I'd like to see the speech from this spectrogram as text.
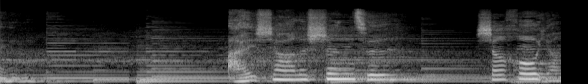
矮下了身子，向后仰，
